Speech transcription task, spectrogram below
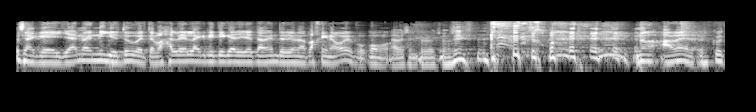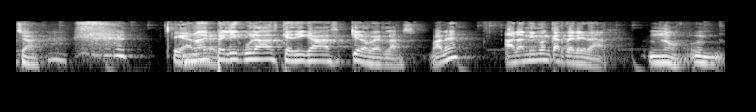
O sea que ya no es ni youtuber, te vas a leer la crítica directamente de una página web o cómo. A ver, siempre lo he hecho así. no, a ver, escucha. No hay películas que digas quiero verlas, ¿vale? Ahora mismo en cartelera. No. mm.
